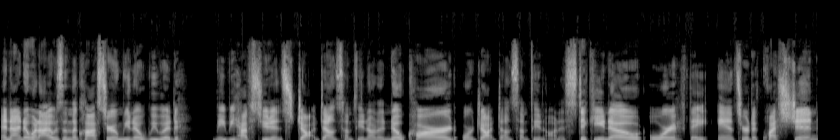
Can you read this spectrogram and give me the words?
And I know when I was in the classroom, you know, we would maybe have students jot down something on a note card or jot down something on a sticky note, or if they answered a question,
